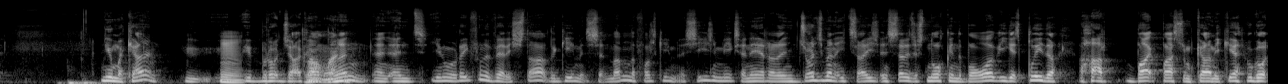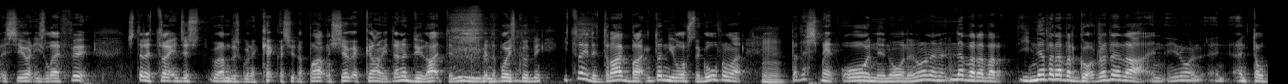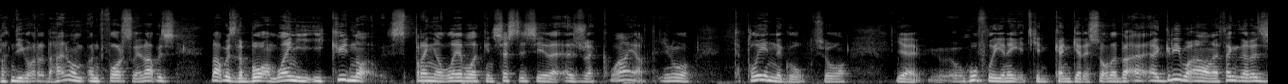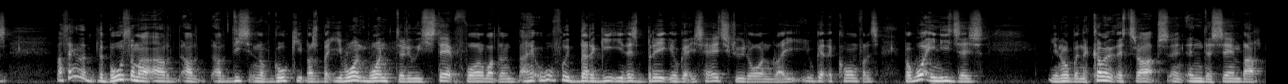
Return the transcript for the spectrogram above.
Neil McCann who who brought Jack Hamilton in, and and you know right from the very start, the game at St Mirren, the first game of the season, makes an error in judgment. He tries instead of just knocking the ball out, he gets played a, a hard back pass from Cammy Kerr, who got to see on his left foot. Instead of trying to just, well, I'm just going to kick this out the park and shout at Cammy. Didn't do that to me when the boys called me. He tried to drag back and Dundee lost the goal from that. Hmm. But this went on and on and on, and it never ever, he never ever got rid of that. And you know, and, and, until Dundee got rid of him, unfortunately, that was that was the bottom line. He, he could not spring a level of consistency that is required. You know to play in the goal. So, yeah, hopefully United can, can get it sorted. But I, I agree with Alan. I think there is. I think that the both of them are, are, are decent enough goalkeepers, but you want one to really step forward. And hopefully, Birighitti, this break, he'll get his head screwed on right. You'll get the confidence. But what he needs is, you know, when they come out the traps in, in December,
